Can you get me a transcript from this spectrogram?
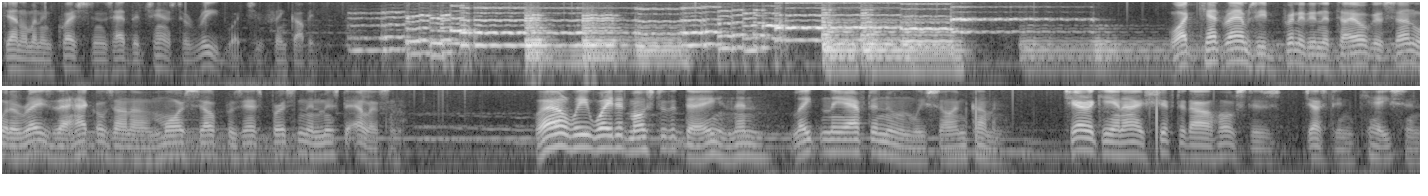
gentleman in question has had the chance to read what you think of him. What Kent Ramsey'd printed in the Tioga Sun would have raised the hackles on a more self possessed person than Mr. Ellison. Well, we waited most of the day, and then late in the afternoon we saw him coming. Cherokee and I shifted our holsters just in case and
